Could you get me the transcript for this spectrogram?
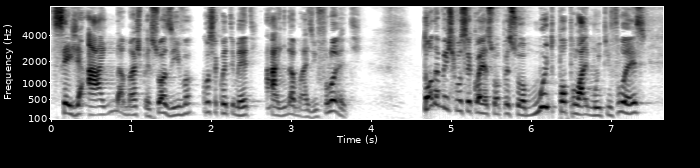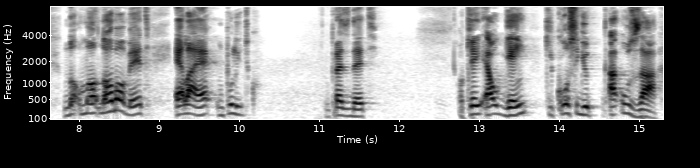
seja ainda mais persuasiva, consequentemente, ainda mais influente. Toda vez que você conhece uma pessoa muito popular e muito influente, no, normalmente ela é um político, um presidente. Ok? É alguém que conseguiu usar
